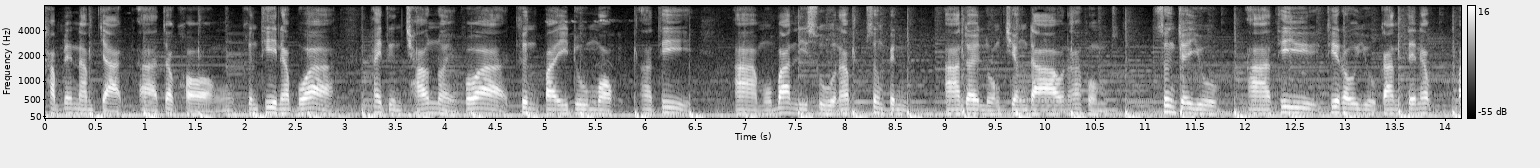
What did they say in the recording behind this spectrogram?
คำแนะนำจากาเจ้าของพื้นที่นะครับว่าให้ตื่นเช้าหน่อย เพราะว่าขึ้นไปดูหมอกอที่หมู่บ้านลีซูนะครับ ซึ่งเป็นอดอยหลวงเชียงดาวนะครับผมซึ่งจะอยู่ที่ที่เราอยู่การเต็นครับไป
